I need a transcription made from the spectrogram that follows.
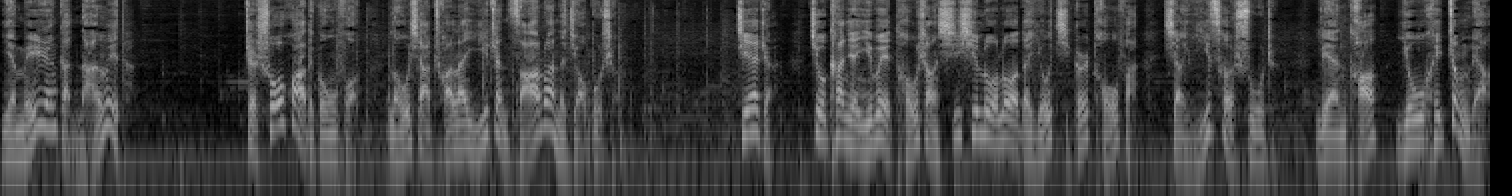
也没人敢难为他。这说话的功夫，楼下传来一阵杂乱的脚步声，接着。就看见一位头上稀稀落落的有几根头发向一侧梳着，脸庞黝黑正亮，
